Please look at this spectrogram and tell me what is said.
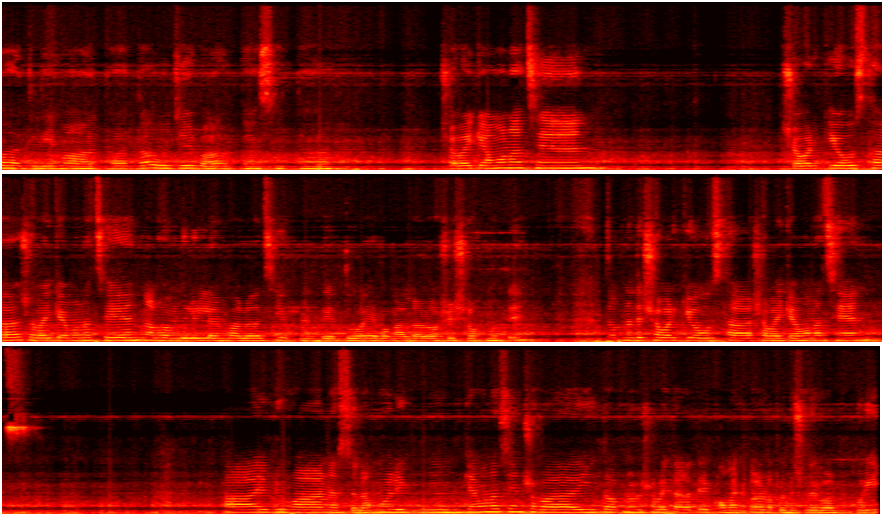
বাঁধলি মাথা তাও যে বাঁকা সবাই কেমন আছেন? সবার কি অবস্থা? সবাই কেমন আছেন? আলহামদুলিল্লাহ, আমি ভালো আছি। আপনাদের দোয়া এবং আল্লাহর অশেষ রহমতে। তো আপনাদের সবার কি অবস্থা? সবাই কেমন আছেন? হাই এভরিওয়ান আসসালামু আলাইকুম। কেমন আছেন সবাই? তো আপনারা সবাই তাড়াতাড়ি কমেন্ট করেন, আপনাদের সাথে গল্প করি।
